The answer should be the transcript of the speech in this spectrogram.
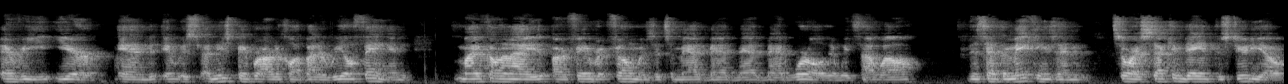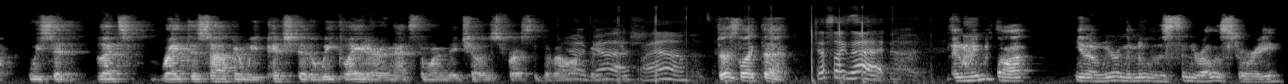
every year. And it was a newspaper article about a real thing. And Michael and I, our favorite film was It's a Mad, Mad, Mad, Mad World. And we thought, well, this had the makings. And so our second day at the studio, we said, let's write this up. And we pitched it a week later. And that's the one they chose for us to develop. Oh gosh. Wow. Just like that. Just like that. And we thought, you know, we were in the middle of this Cinderella story.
